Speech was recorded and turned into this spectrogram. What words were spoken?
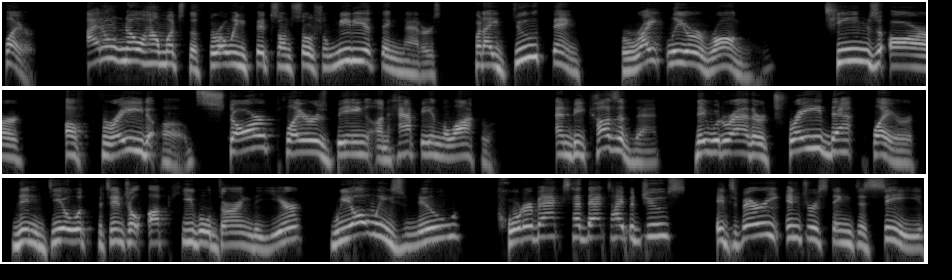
player. I don't know how much the throwing fits on social media thing matters, but I do think, rightly or wrongly, teams are afraid of star players being unhappy in the locker room. And because of that, they would rather trade that player than deal with potential upheaval during the year. We always knew quarterbacks had that type of juice. It's very interesting to see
